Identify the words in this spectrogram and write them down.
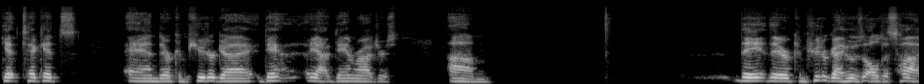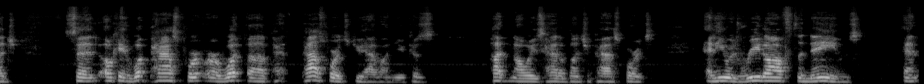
get tickets and their computer guy, Dan, yeah, Dan Rogers, um, they their computer guy, who's Aldis Hodge, said, "Okay, what passport or what uh, pa- passports do you have on you?" Because Hutton always had a bunch of passports, and he would read off the names, and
